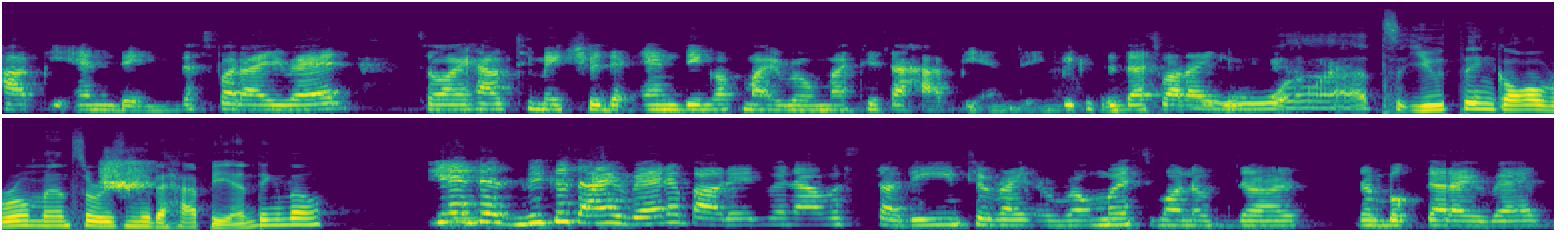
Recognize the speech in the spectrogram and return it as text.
happy ending. That's what I read. So I have to make sure the ending of my romance is a happy ending because that's what I before. What you think all romance stories need a happy ending though? Yeah, that because I read about it when I was studying to write a romance. One of the the book that I read,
